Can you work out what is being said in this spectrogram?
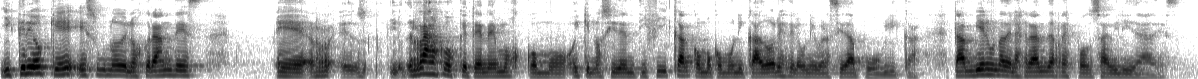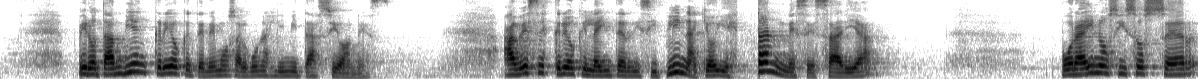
Y creo que es uno de los grandes eh, rasgos que tenemos como, y que nos identifican como comunicadores de la universidad pública. También una de las grandes responsabilidades. Pero también creo que tenemos algunas limitaciones. A veces creo que la interdisciplina, que hoy es tan necesaria, por ahí nos hizo ser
